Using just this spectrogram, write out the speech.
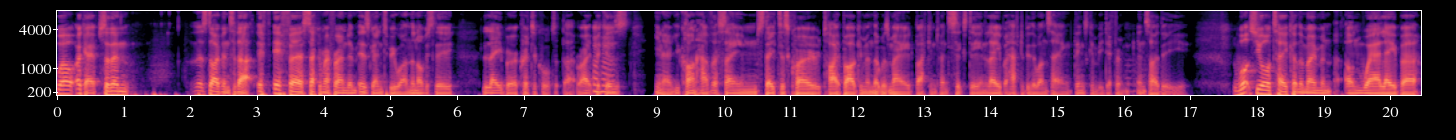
Well, okay, so then let's dive into that. If if a second referendum is going to be won, then obviously Labour are critical to that, right? Mm-hmm. Because you know you can't have the same status quo type argument that was made back in 2016. Labour have to be the one saying things can be different inside the EU. What's your take at the moment on where Labour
